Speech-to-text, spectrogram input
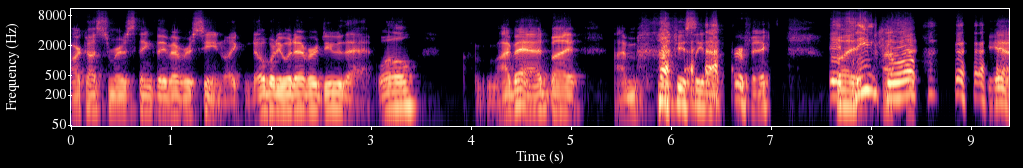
our customers think they've ever seen. Like nobody would ever do that. Well, my bad, but I'm obviously not perfect. It but, seemed cool. Uh, yeah,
